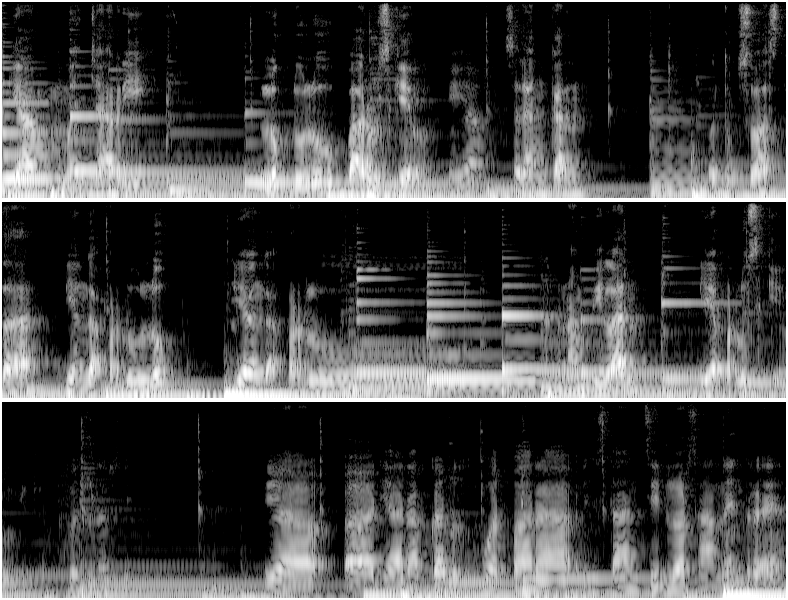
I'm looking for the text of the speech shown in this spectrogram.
dia mencari look dulu baru skill. Iya, Sedangkan untuk swasta dia nggak perlu look, dia nggak perlu penampilan, dia perlu skill gitu. benar sih. Ya uh, diharapkan buat para instansi di luar sana Indra ya.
